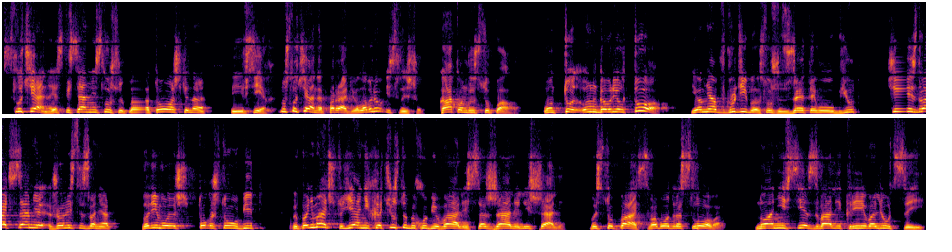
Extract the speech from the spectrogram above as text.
Случайно, я специально не слушаю Платошкина и всех. Ну, случайно по радио ловлю и слышу, как он выступал. Он, то, он говорил то, и у меня в груди было, слушай, за это его убьют. Через два часа мне журналисты звонят. Владимир Владимирович только что убит. Вы понимаете, что я не хочу, чтобы их убивали, сажали, лишали. Выступать, свобода слова. Но они все звали к революции.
